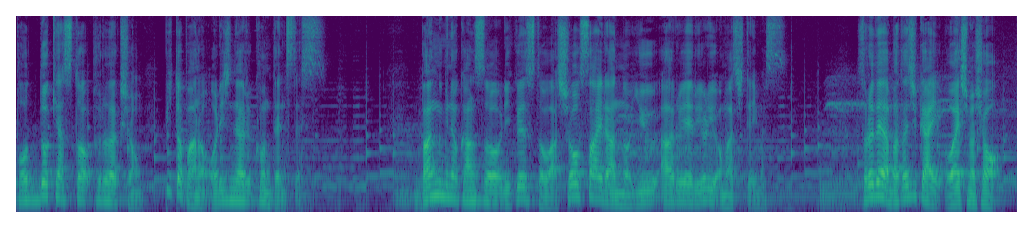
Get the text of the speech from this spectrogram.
ポッドキャストプロダクション PitPa のオリジナルコンテンツです。番組の感想リクエストは詳細欄の URL よりお待ちしています。それではまた次回お会いしましょう。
